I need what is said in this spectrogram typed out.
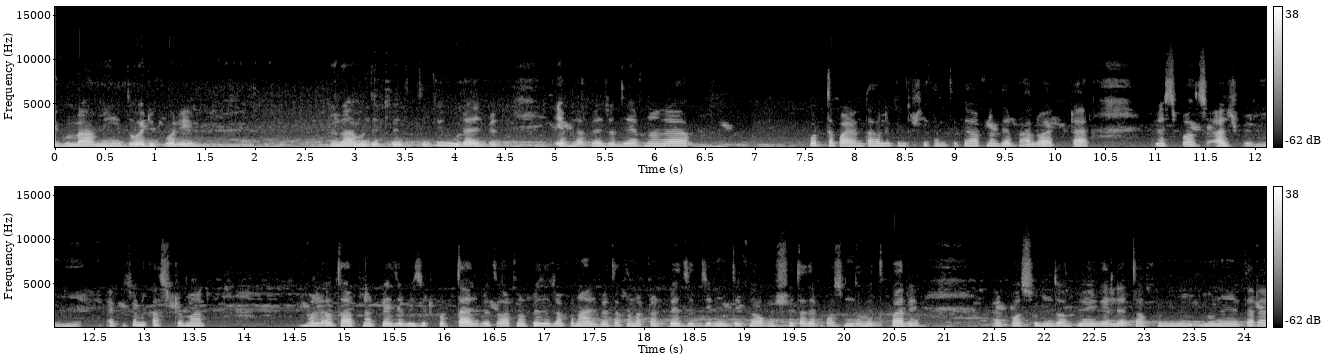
এগুলো আমি তৈরি করি। আপনারা আমাদের পেজ থেকে ঘুরে আসবেন। এভাবে যদি আপনারা করতে পারেন, তাহলে কিন্তু সেখান থেকে আপনাদের ভালো একটা রেসপন্স আসবে। মানে একজন কাস্টমার হলেও তো আপনার পেজে ভিজিট করতে আসবে। তো আপনার পেজে যখন আসবে, তখন আপনার পেজের জিনিস দেখে অবশ্যই তাদের পছন্দ হতে পারে। আর পছন্দ হয়ে গেলে তখন মানে তারা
